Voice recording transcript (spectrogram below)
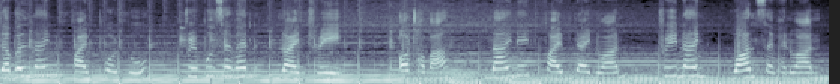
double nine five four two triple seven nine three অথবা nine eight five nine one three nine one seven one.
